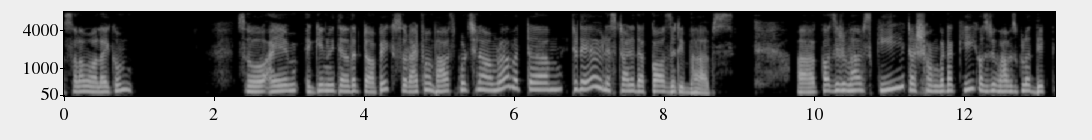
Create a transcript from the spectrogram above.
আসসালামু আলাইকুম so I am again with another topic so right from verbs পড়ছিলাম আমরা but today will study the causative verbs causative verbs কি? তার সংজ্ঞাটা কি? কজিটিভ ভাবসগুলো দেখতে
